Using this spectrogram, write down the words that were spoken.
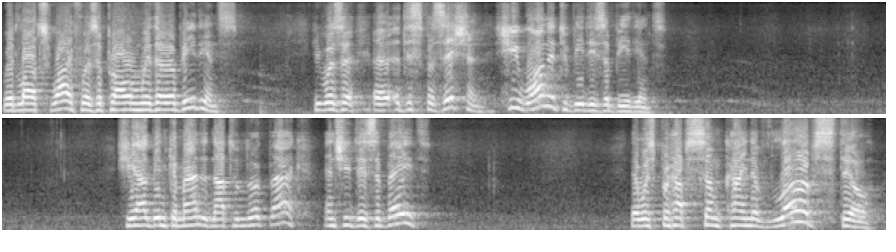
with Lot's wife was a problem with her obedience. It was a, a disposition. She wanted to be disobedient. She had been commanded not to look back, and she disobeyed. There was perhaps some kind of love still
